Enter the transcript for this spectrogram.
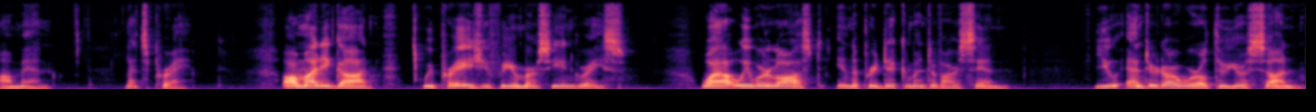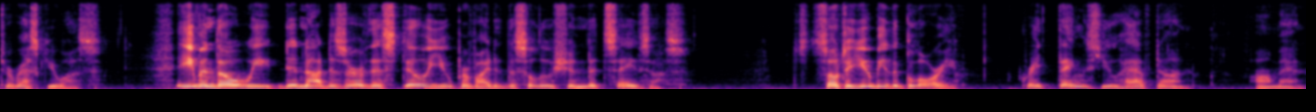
Amen. Let's pray. Almighty God, we praise you for your mercy and grace. While we were lost in the predicament of our sin, you entered our world through your Son to rescue us. Even though we did not deserve this, still you provided the solution that saves us. So to you be the glory. Great things you have done. Amen.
